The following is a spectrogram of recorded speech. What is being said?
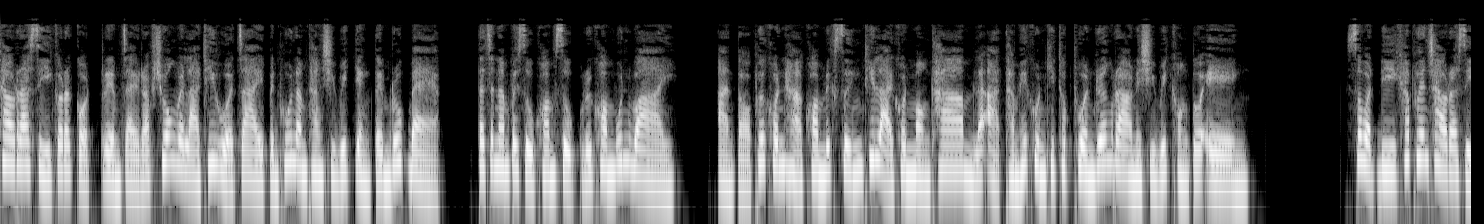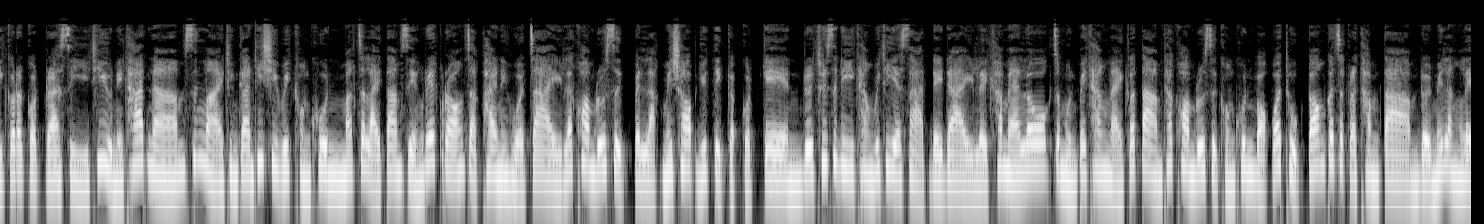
ชาวราศีกรกฎเตรียมใจรับช่วงเวลาที่หัวใจเป็นผู้นำทางชีวิตอย่างเต็มรูปแบบ แต่จะนำไปสู่ความสุขหรือความวุ่นวาย อ่านต่อเพื่อค้นหาความลึกซึ้งที่หลายคนมองข้าม และอาจทำให้คุณคิดทบทวนเรื่องราวในชีวิตของตัวเอง สวัสดีค่ะเพื่อนชาวราศีกรกฎราศีที่อยู่ในธาตุน้ำซึ่งหมายถึงการที่ชีวิตของคุณมักจะไหลตามเสียงเรียกร้องจากภายในหัวใจ และความรู้สึกเป็นหลักไม่ชอบยึดติดกับกฎเกณฑ์หรือทฤษฎีทางวิทยาศาสตร์ใดๆ เลยค่ะแม้โลกจะหมุนไปทางไหนก็ตาม ถ้าความรู้สึกของคุณบอกว่าถูกต้องก็จะกระทำตาม โดยไม่ลังเล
